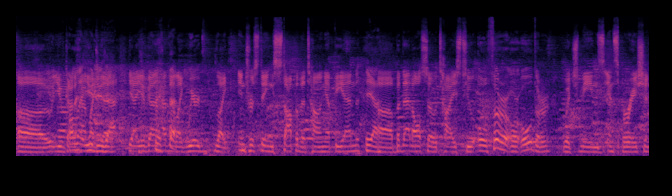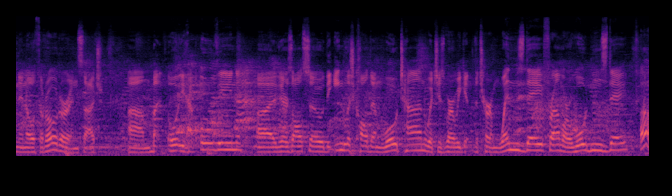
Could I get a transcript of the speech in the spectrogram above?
Uh, you've got I'll to let have you like do that, that. Yeah, you've got to have that like weird, like interesting stop of the tongue at the end. Yeah. Uh, but that also ties to Othur or Other, which means inspiration in Other and such. Um, but oh, you have Odin. Uh, there's also the English call them Wotan, which is where we get the term Wednesday from, or Woden's Day. Oh.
